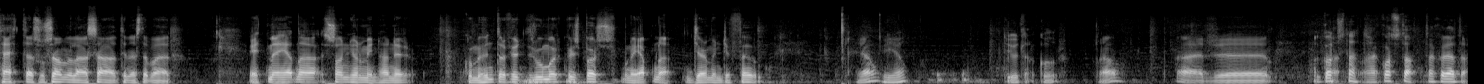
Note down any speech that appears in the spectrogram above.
þetta svo sannlega saga til næsta bæjar. Eitt með hérna Son Hjón minn, hann er komið 143 mörg fyrir spörs búin að jafna German Defoe. Já, Já. Djúvillar góður. Já Það er, uh, Það er gott stætt það er gott stað, takk fyrir þetta.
